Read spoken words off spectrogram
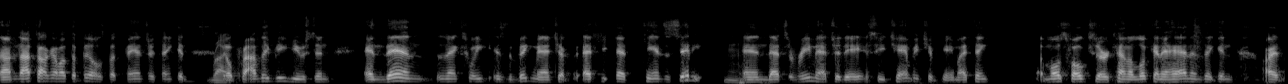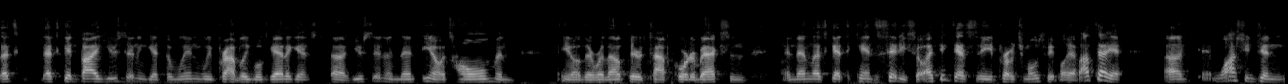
I'm not talking about the Bills, but fans are thinking right. they'll probably beat Houston. And then the next week is the big matchup at, at Kansas City, mm-hmm. and that's a rematch of the AFC Championship game. I think most folks are kind of looking ahead and thinking, all right, let's let's get by Houston and get the win we probably will get against uh, Houston, and then you know it's home and you know they're without their top quarterbacks and and then let's get to Kansas City. So I think that's the approach most people have. I'll tell you, uh, Washington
